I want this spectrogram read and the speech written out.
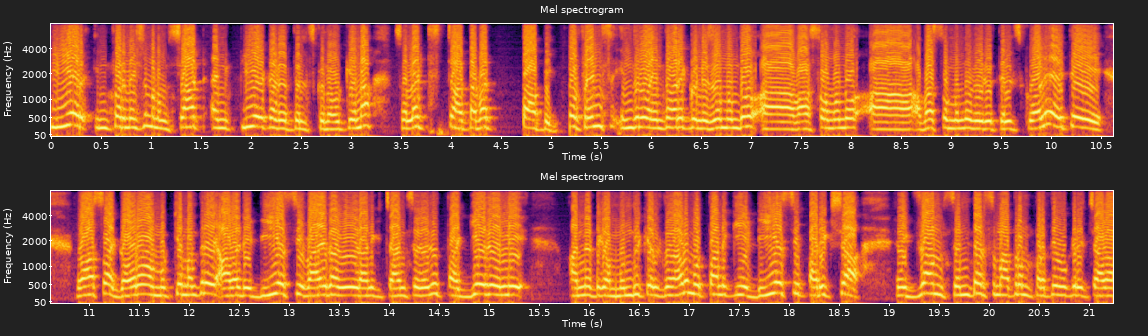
క్లియర్ ఇన్ఫర్మేషన్ మనం షార్ట్ అండ్ క్లియర్గా తెలుసుకుందాం ఓకేనా so let start our topic so friends ఇందులో ఎంతవరకు నిజం ఉందో ఆ వాస్తవం ఉందో ఆ అవాస్తవం ఉందో మీరు తెలుసుకోవాలి. అయితే రాష్ట్ర గౌరవ ముఖ్యమంత్రి ఆల్రెడీ డిఎస్సి వాయిదా వేయడానికి ఛాన్స్ లేదు. తగ్గేదేళ్ళి అన్నట్టుగా ముందుకెళ్తున్నారు. మొత్తానికి డిఎస్సి పరీక్ష ఎగ్జామ్ సెంటర్స్ మాత్రం ప్రతి ఒక్కరికి చాలా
